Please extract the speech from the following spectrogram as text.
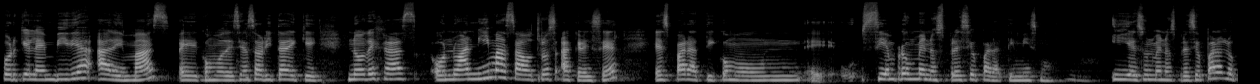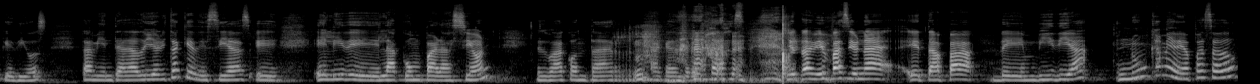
porque la envidia, además, eh, como decías ahorita, de que no dejas o no animas a otros a crecer, es para ti como un, eh, siempre un menosprecio para ti mismo. Y es un menosprecio para lo que Dios también te ha dado. Y ahorita que decías, eh, Eli, de la comparación, les voy a contar acá entre Yo también pasé una etapa de envidia. Nunca me había pasado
